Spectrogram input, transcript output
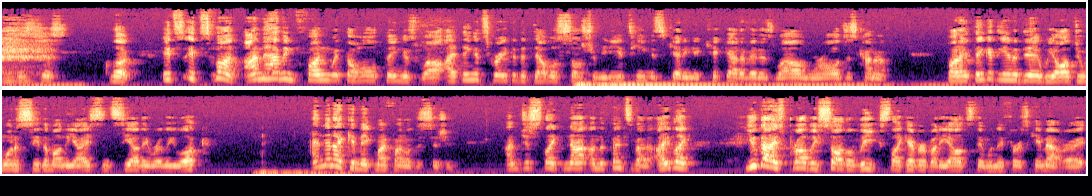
it's just look, it's it's fun. I'm having fun with the whole thing as well. I think it's great that the Devils social media team is getting a kick out of it as well, and we're all just kind of. But I think at the end of the day, we all do want to see them on the ice and see how they really look, and then I can make my final decision. I'm just like not on the fence about it. I like. You guys probably saw the leaks like everybody else did when they first came out, right?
